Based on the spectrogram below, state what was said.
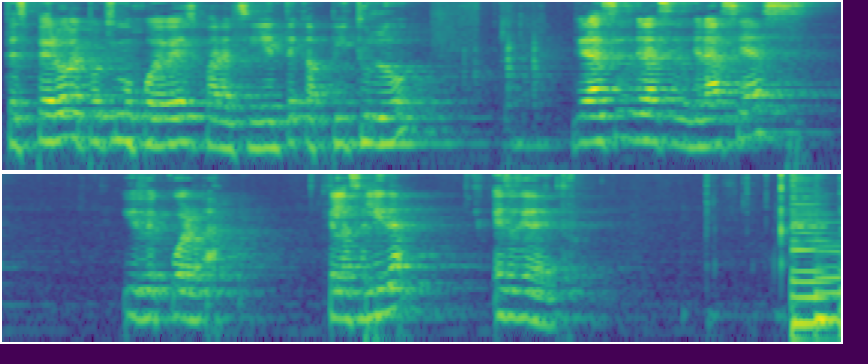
Te espero el próximo jueves para el siguiente capítulo. Gracias, gracias, gracias. Y recuerda que la salida es hacia adentro.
